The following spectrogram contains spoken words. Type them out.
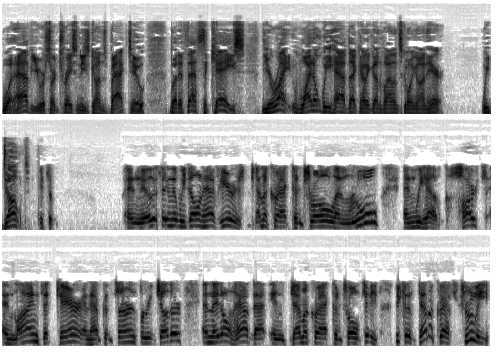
what have you, or start tracing these guns back to. But if that's the case, you're right. Why don't we have that kind of gun violence going on here? We don't. It's a and the other thing that we don't have here is Democrat control and rule, and we have hearts and minds that care and have concern for each other, and they don't have that in Democrat controlled cities because Democrats truly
